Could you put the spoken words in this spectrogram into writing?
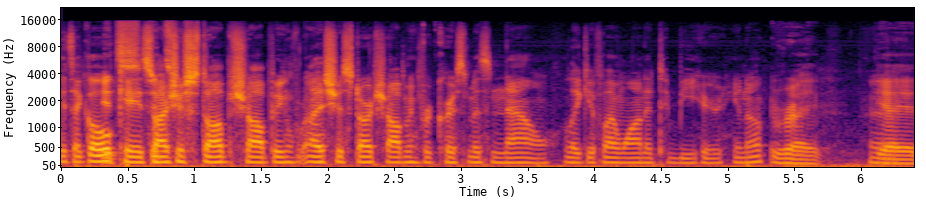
It's like oh, It's- okay, so I should stop shopping. I should start shopping for Christmas now. Like if I wanted to be here, you know. Right. Yeah. yeah.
